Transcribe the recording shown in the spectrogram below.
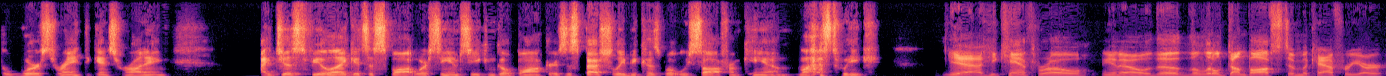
the worst ranked against running. I just feel like it's a spot where CMC can go bonkers, especially because what we saw from Cam last week. Yeah, he can't throw. You know, the the little dump offs to McCaffrey are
